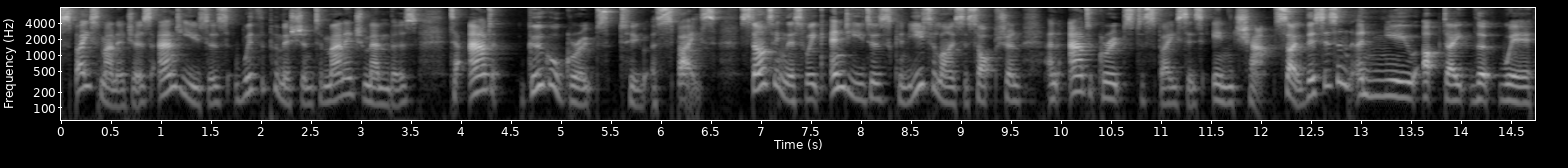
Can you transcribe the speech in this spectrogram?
space managers and users with the permission to manage members to add Google Groups to a space. Starting this week, end users can utilize this option and add groups to spaces in chat. So, this isn't a new update that we're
